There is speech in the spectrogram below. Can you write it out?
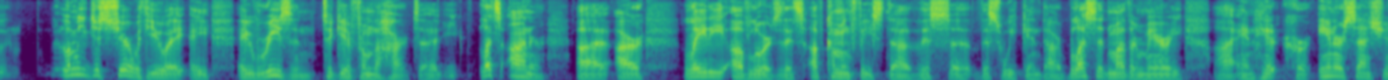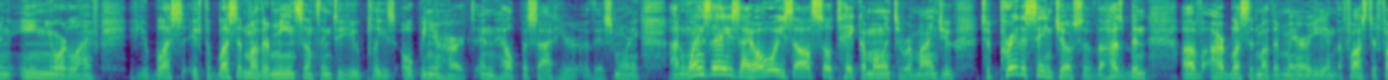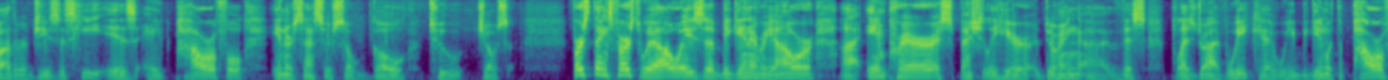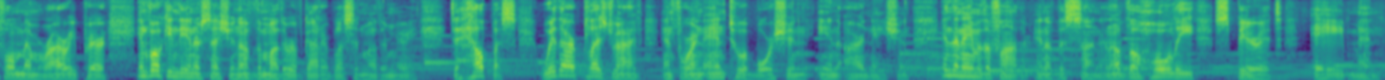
let me just share with you a, a, a reason to give from the heart. Uh, let's honor uh, our Lady of Lourdes, this upcoming feast uh, this uh, this weekend. Our Blessed Mother Mary uh, and her intercession in your life. If you bless, if the Blessed Mother means something to you, please open your heart and help us out here this morning. On Wednesdays, I always also take a moment to remind you to pray to Saint Joseph, the husband of our Blessed Mother Mary and the foster father of Jesus. He is a powerful intercessor. So go to Joseph. First things first, we always uh, begin every hour uh, in prayer, especially here during uh, this pledge drive week. Uh, we begin with the powerful Memorare prayer, invoking the intercession of the Mother of God, our Blessed Mother Mary, to help us with our pledge drive and for an end to abortion in our nation. In the name of the Father, and of the Son, and of the Holy Spirit, amen.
